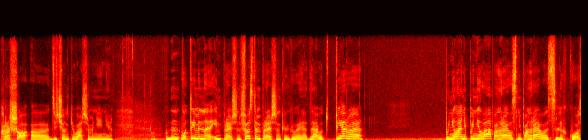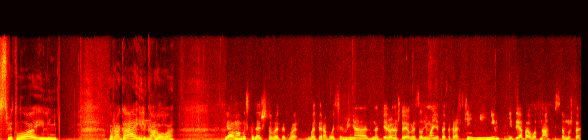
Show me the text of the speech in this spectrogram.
Хорошо, а, девчонки, ваше мнение? Вот именно impression, first impression, как говорят, да, вот первое, поняла, не поняла, понравилось, не понравилось, легко, светло или не рога а, или корова. Я могу сказать, что в этой, в этой работе меня, на первое, на что я обратила внимание, это как раз-таки не нимф, не дева, а вот надпись, потому что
